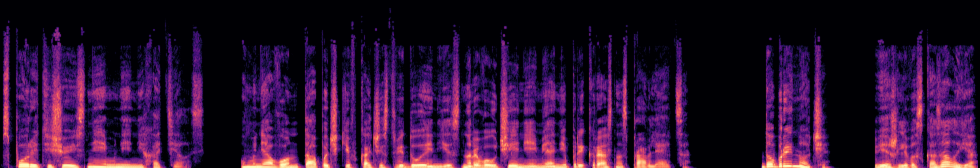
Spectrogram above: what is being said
Спорить еще и с ней мне не хотелось. У меня вон тапочки в качестве дуэньи с норовоучениями, они прекрасно справляются. «Доброй ночи», — вежливо сказала я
